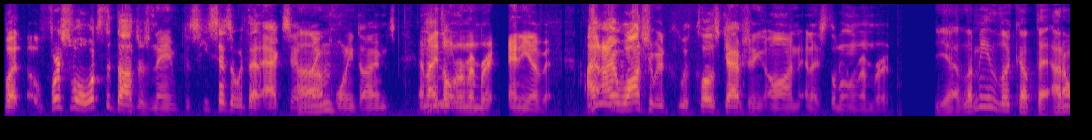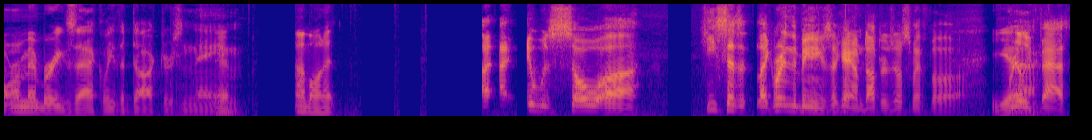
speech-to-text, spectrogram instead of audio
But uh, first of all, what's the doctor's name? Because he says it with that accent Um, like 20 times, and I don't remember any of it. I, I watched it with, with closed captioning on, and I still don't remember it. Yeah, let me look up that. I don't remember exactly the doctor's name. I'm on it. I, I it was so. uh He says it like right in the beginning. He's like, "Hey, I'm Doctor Joe Smith." Blah, blah, blah. Yeah, Really fast,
